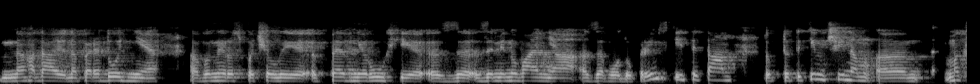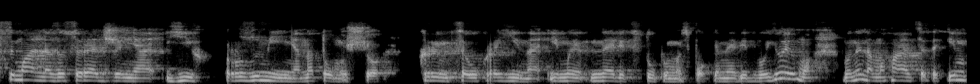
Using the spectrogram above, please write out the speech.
Нагадаю, напередодні вони розпочали певні рухи з замінування заводу Кримський Титан. Тобто, таким чином максимальне зосередження їх розуміння на тому, що Крим це Україна, і ми не відступимось, поки не відвоюємо. Вони намагаються таким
